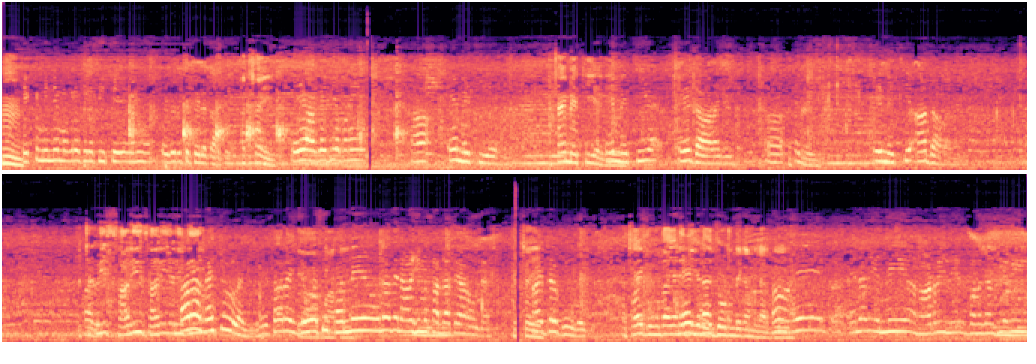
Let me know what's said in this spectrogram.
ਹੂੰ। ਇੱਕ ਮਹੀਨੇ ਮਗਰੋਂ ਫਿਰ ਅਸੀਂ ਇੱਥੇ ਇਹਨੂੰ ਇਹਦੇ ਵਿੱਚ ਫਿਲ ਕਰਦੇ ਹਾਂ। ਅੱਛਾ ਜੀ। ਇਹ ਆ ਗਿਆ ਜੀ ਆਪਣੀ ਹਾਂ ਇਹ ਮੇਥੀ ਹੈ। ਅੱਛਾ ਇਹ ਮੇਥੀ ਹੈ ਇਹ ਮੇਥੀ ਹੈ ਇਹ ਦਾਲ ਹੈ ਜੀ। ਅਹ, ਇਹ ਇਹ ਮੇਥੀ ਆ ਦਾਲ ਹੈ। ਅੱਛਾ ਇਹ ਸਾਰੀ ਸਾਰੀ ਯਾਨੀ ਸਾਰਾ ਕਿ ਨੈਚੁਰਲ ਹੈ ਜੀ ਇਹ ਸਾਰਾ ਹੀ ਜੋ ਅਸੀਂ ਖਾਂਦੇ ਆ ਉਹਨਾਂ ਦੇ ਨਾਲ ਹੀ ਮਸਾਲਾ ਤਿਆਰ ਹੁੰਦਾ ਹੈ। ਅੱਛਾ ਆ ਜੀ ਇੱਧਰ ਗੂੰਦ ਹੈ ਜੀ। ਅੱਛਾ ਇਹ ਬੂੰਦਾ ਯਾਨੀ ਇਹ ਕਿ ਜਿਹੜਾ। ਜੋੜਨ ਦੇ ਕੰਮ ਕਰਦੀ ਹਾਂ ਹੈ ਇਹ ਇਹਨਾਂ ਦੀ ਇੰਨੀ ਹਾਰਡ ਰਿਲੇਸ ਬਣ ਜਾਂਦੀ ਹੈ ਵੀ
